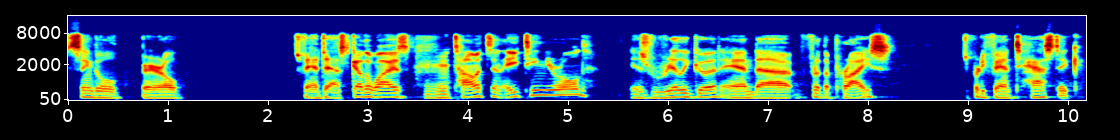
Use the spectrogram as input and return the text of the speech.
single barrel. It's fantastic. Otherwise, Mhm. Tomatin 18 year old is really good. And uh, for the price, it's pretty fantastic.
